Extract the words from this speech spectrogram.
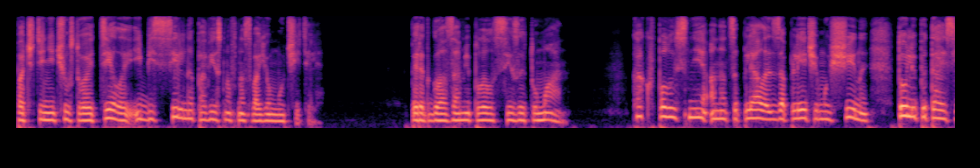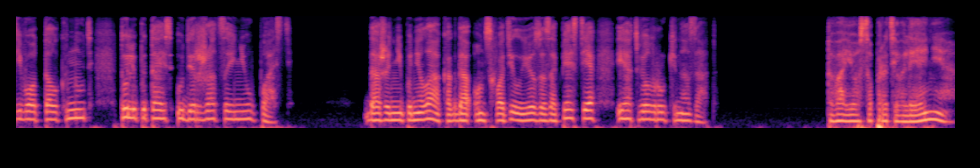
почти не чувствуя тела и бессильно повиснув на своем мучителе. Перед глазами плыл сизый туман. Как в полусне она цеплялась за плечи мужчины, то ли пытаясь его оттолкнуть, то ли пытаясь удержаться и не упасть. Даже не поняла, когда он схватил ее за запястье и отвел руки назад. Твое сопротивление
